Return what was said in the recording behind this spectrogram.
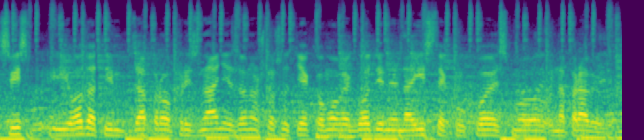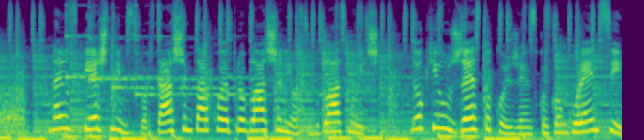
svi i odati im zapravo priznanje za ono što su tijekom ove godine na isteku koje smo napravili. Najuspješnijim sportašem tako je proglašen Josip Glasnović, dok je u žestokoj ženskoj konkurenciji,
